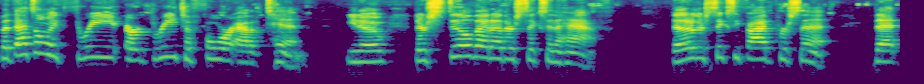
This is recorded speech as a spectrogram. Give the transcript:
But that's only three or three to four out of 10. You know, there's still that other six and a half, that other 65% that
